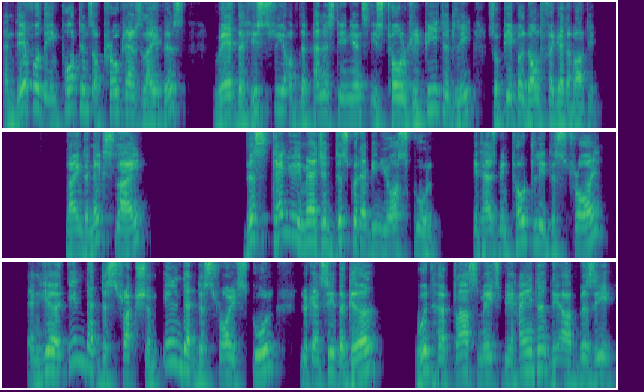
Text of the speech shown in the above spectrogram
And therefore, the importance of programs like this, where the history of the Palestinians is told repeatedly so people don't forget about it. Now, in the next slide, this, can you imagine this could have been your school? It has been totally destroyed. And here in that destruction, in that destroyed school, you can see the girl with her classmates behind her. They are busy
